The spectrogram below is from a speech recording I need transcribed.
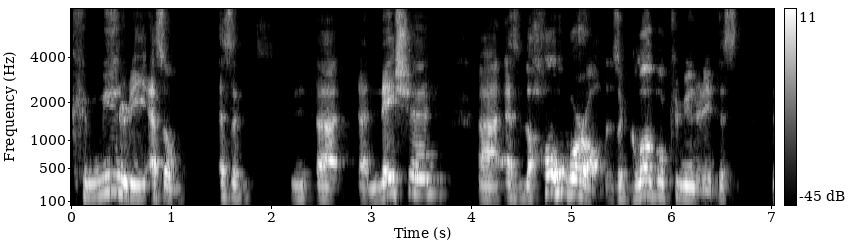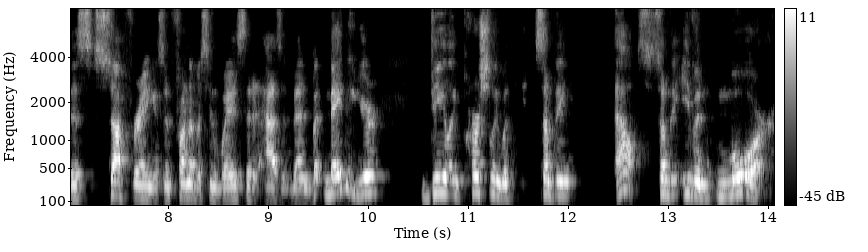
community, as a as a, uh, a nation, uh, as the whole world, as a global community. This this suffering is in front of us in ways that it hasn't been. But maybe you're dealing personally with something else, something even more.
